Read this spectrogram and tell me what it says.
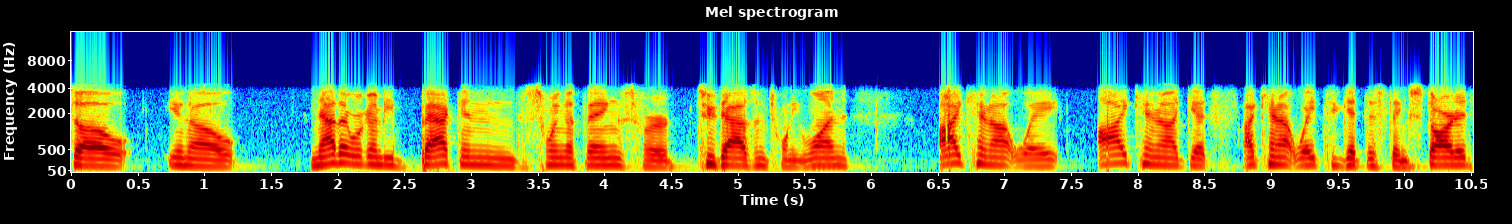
So you know now that we're going to be back in the swing of things for 2021 I cannot wait. I cannot get. I cannot wait to get this thing started.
